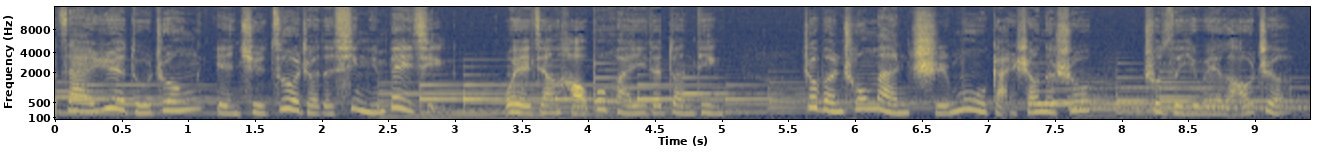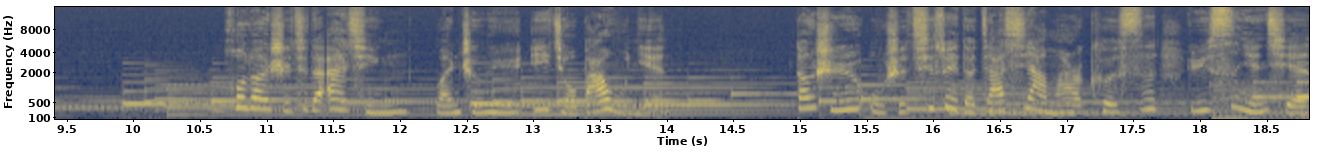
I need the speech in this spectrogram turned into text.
在阅读中掩去作者的姓名背景，我也将毫不怀疑地断定，这本充满迟暮感伤的书出自一位老者。霍乱时期的爱情完成于1985年，当时57岁的加西亚马尔克斯于四年前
